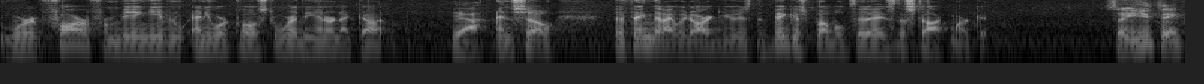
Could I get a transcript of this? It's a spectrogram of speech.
we're far from being even anywhere close to where the internet got. Yeah. And so the thing that I would argue is the biggest bubble today is the stock market. So you think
